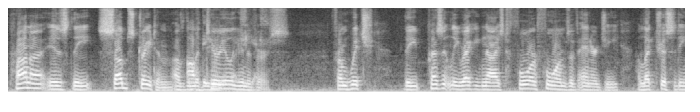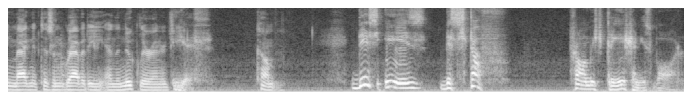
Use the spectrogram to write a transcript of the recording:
Prana is the substratum of the Of the material universe, universe, from which the presently recognized four forms of energy electricity, magnetism, gravity, and the nuclear energy Yes. come. This is the stuff from which creation is born.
